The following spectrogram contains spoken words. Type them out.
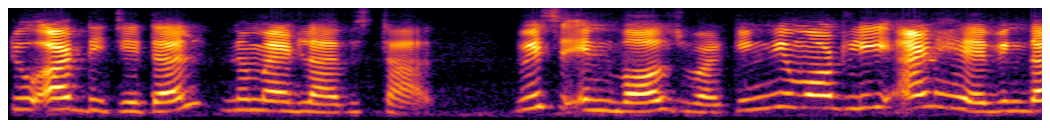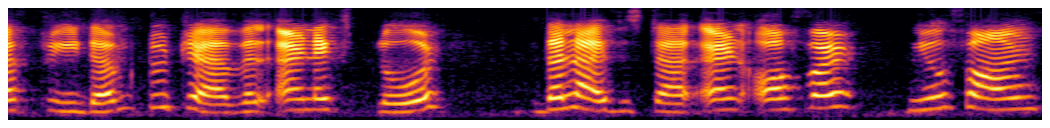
to a digital nomad lifestyle, which involves working remotely and having the freedom to travel and explore the lifestyle and offer newfound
